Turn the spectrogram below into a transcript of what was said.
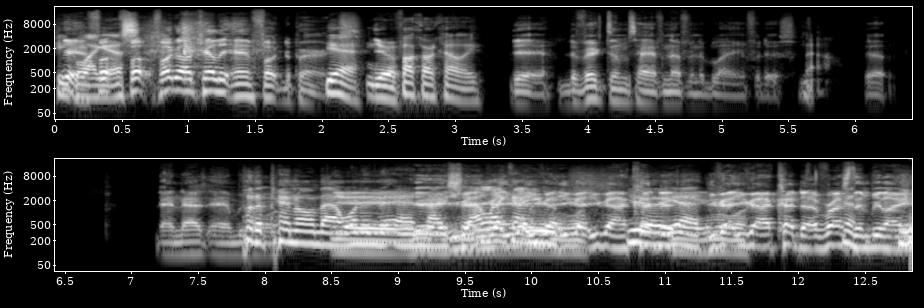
people, yeah, I fuck, guess. Fuck, fuck R. Kelly and fuck the parents. yeah. Yeah. Fuck R. Kelly. yeah. The victims have nothing to blame for this. No. Yep. And that's and Put a gonna- pin on that one in the end. Yeah, nicely. you I like how you. you got you got to Yeah, cut the yeah. you got you got to cut the arrest and be like, Yeah.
